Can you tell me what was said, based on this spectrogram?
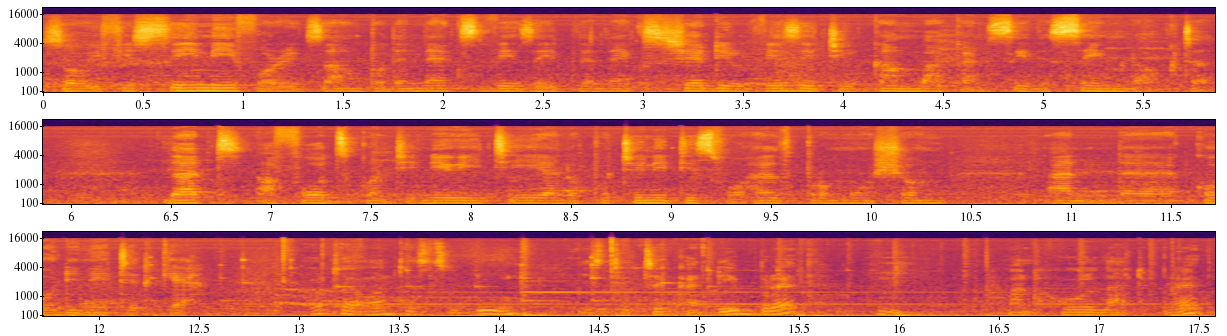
So if you see me, for example, the next visit, the next scheduled visit, you come back and see the same doctor. That affords continuity and opportunities for health promotion and uh, coordinated care. What I want us to do is to take a deep breath and hold that breath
